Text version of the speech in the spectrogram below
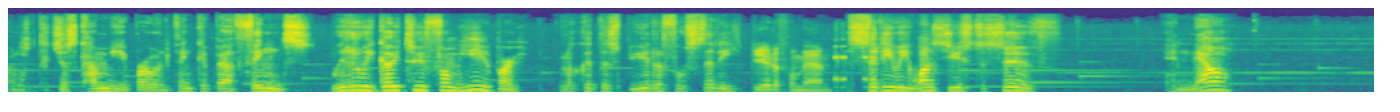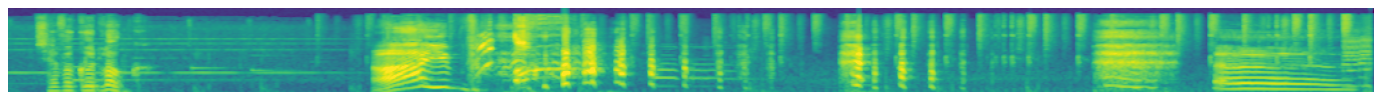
I like to just come here, bro, and think about things. Where do we go to from here, bro? Look at this beautiful city. Beautiful, man. A city we once used to serve. And now, let's have a good look. Ah, you. uh...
